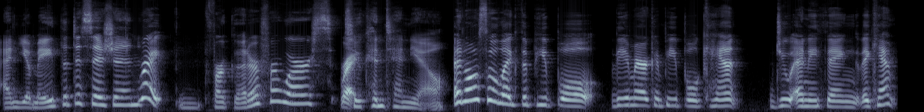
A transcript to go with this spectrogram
And you made the decision Right. for good or for worse right. to continue. And also like the people, the American people can't do anything. They can't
